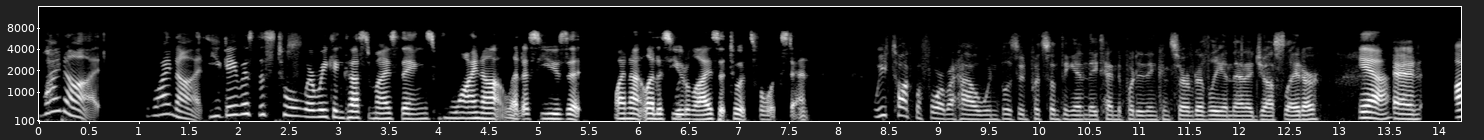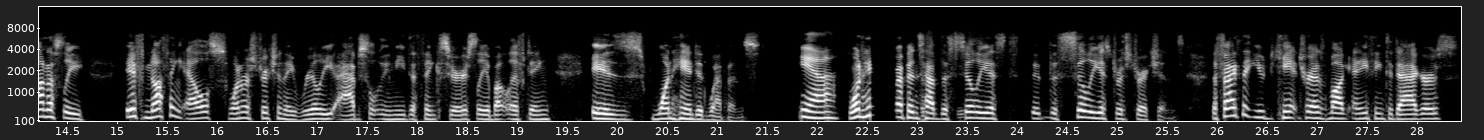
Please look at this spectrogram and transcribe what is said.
why not? Why not? You gave us this tool where we can customize things. Why not let us use it? Why not let us utilize it to its full extent? We've talked before about how when Blizzard puts something in, they tend to put it in conservatively and then adjust later. Yeah, And honestly, if nothing else, one restriction they really absolutely need to think seriously about lifting is one-handed weapons. yeah, One-handed weapons have the silliest, the, the silliest restrictions. The fact that you can't transmog anything to daggers.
